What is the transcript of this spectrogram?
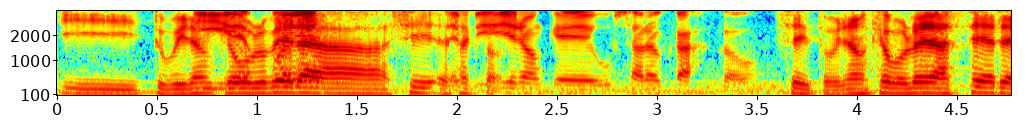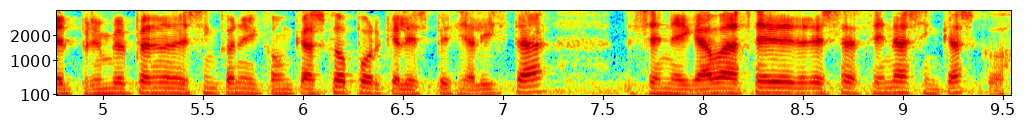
y tuvieron Y que volver a... Sí, exacto. pidieron que usara casco. Sí, tuvieron que volver a hacer el primer plano de Sean Connery con casco porque el especialista se negaba a hacer esa escena sin casco.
